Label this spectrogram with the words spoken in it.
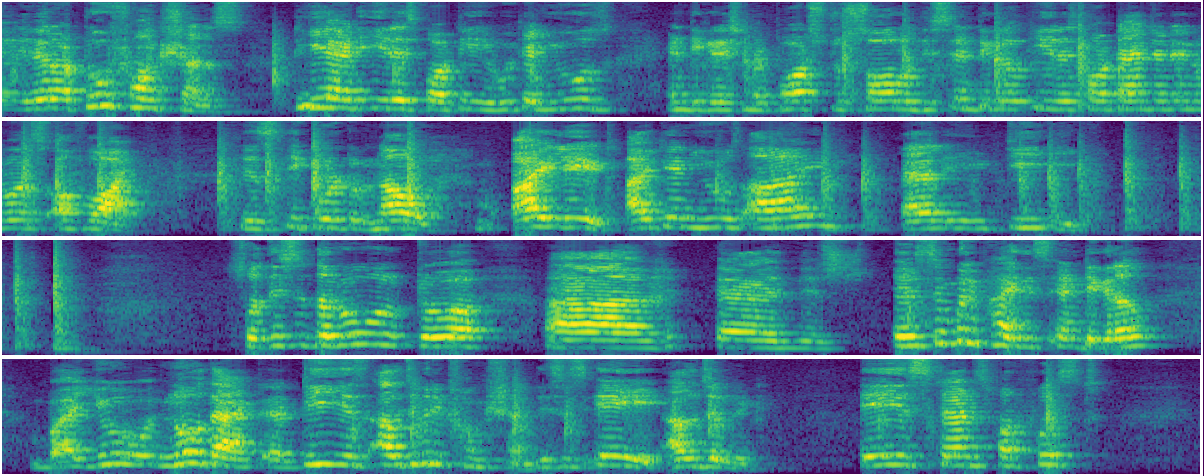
here are two functions. T and e raised power t. We can use integration by parts to solve this integral e raised power tangent inverse of y is equal to now i late. I can use i l e t e. So this is the rule to uh, uh, uh, simplify this integral but you know that uh, t is algebraic function. This is a algebraic. A stands for first.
